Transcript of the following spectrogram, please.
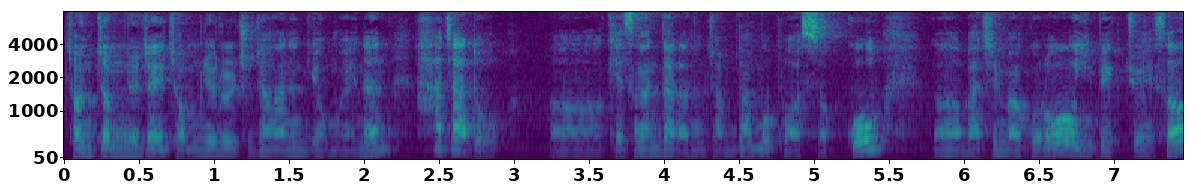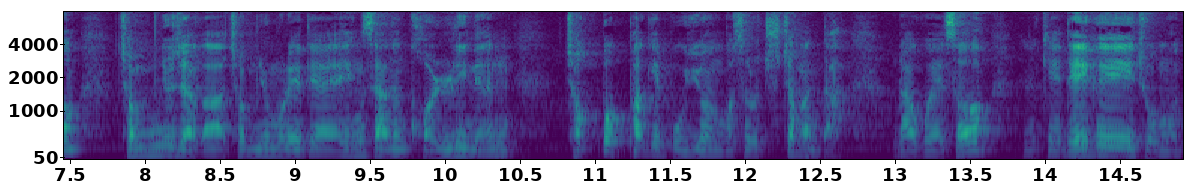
전 점유자의 점유를 주장하는 경우에는 하자도 어, 계승한다라는 점도 한번 보았었고 어, 마지막으로 200조에서 점유자가 점유물에 대하여 행사하는 권리는 적법하게 보유한 것으로 추정한다라고 해서 이렇게 네 개의 조문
